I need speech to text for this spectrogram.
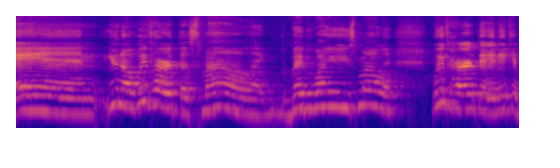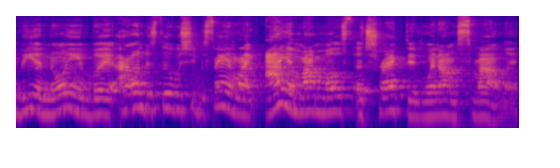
And you know, we've heard the smile, like, baby, why are you smiling? We've heard that and it can be annoying, but I understood what she was saying. Like, I am my most attractive when I'm smiling,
